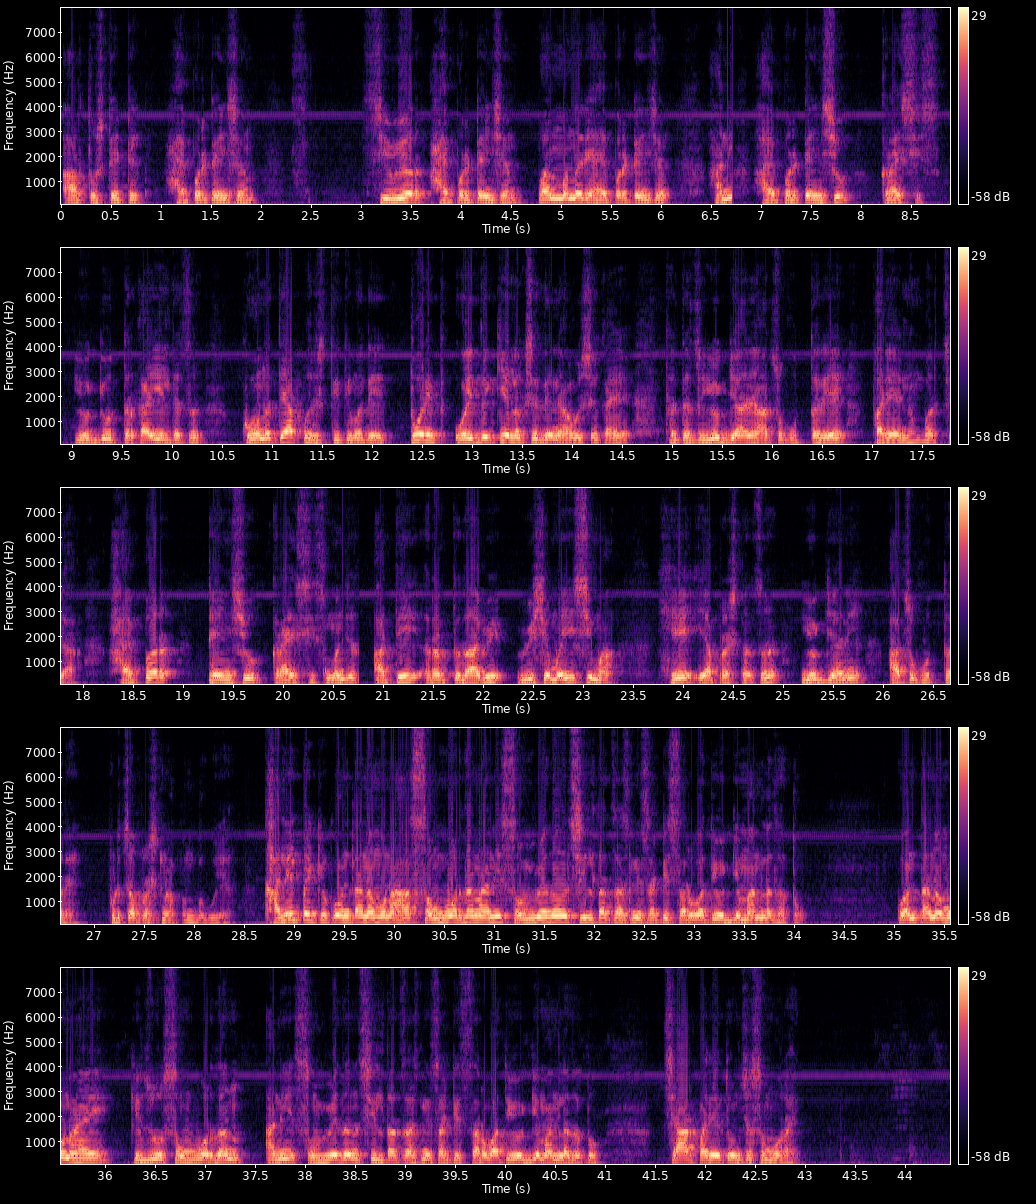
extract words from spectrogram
Orthostatic hypertension severe hypertension pulmonary hypertension आणि हायपरटेन्शिव्ह क्रायसिस. योग्य उत्तर काय येईल त्याचं? कोणत्या परिस्थितीमध्ये त्वरित वैद्यकीय लक्ष देणे आवश्यक आहे? तर त्याचं योग्य आणि अचूक उत्तर आहे पर्याय नंबर चार. हायपर टेन्शिव्ह क्रायसिस म्हणजे अति रक्तदाबी विषमयी सीमा. हे या प्रश्नाचं योग्य आणि अचूक उत्तर आहे. पुढचा प्रश्न आपण बघूया. खालीलपैकी कोणता नमुना हा संवर्धन आणि संवेदनशीलता चाचणीसाठी सर्वात योग्य मानला जातो? कोणता नमुना आहे की जो संवर्धन आणि संवेदनशीलता चाचणीसाठी सर्वात योग्य मानला जातो? चार पर्याय तुमच्यासमोर आहेत.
